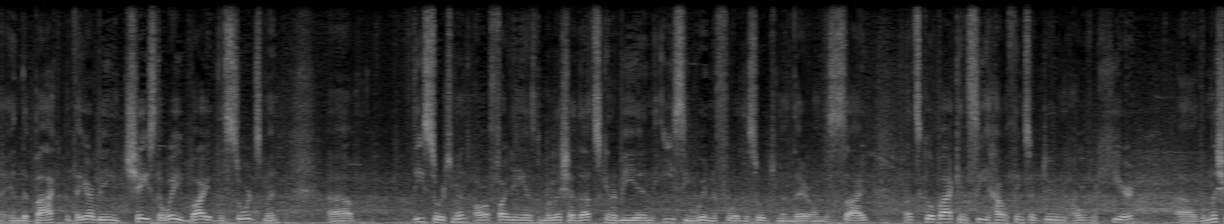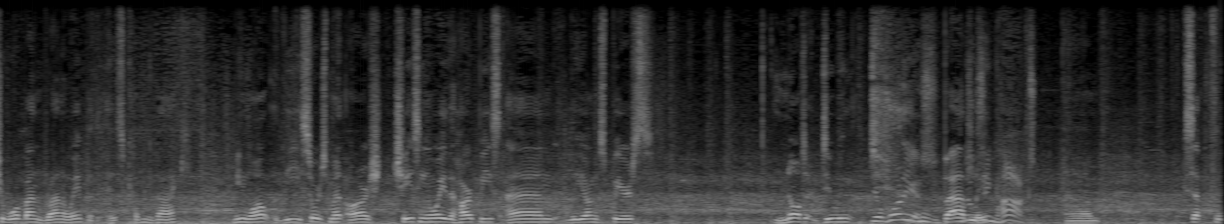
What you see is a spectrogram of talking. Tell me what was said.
uh, in the back, but they are being chased away by the swordsmen. These swordsmen are fighting against the militia. That's going to be an easy win for the swordsmen there on the side. Let's go back and see how things are doing over here. Uh, the militia warband ran away, but is coming back. Meanwhile, the swordsmen are sh- chasing away the harpies and the young spears. Not doing Your too warriors are badly, losing heart. um, except for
